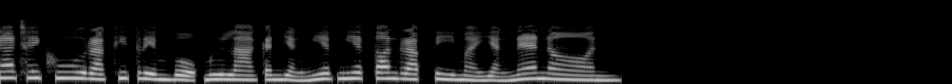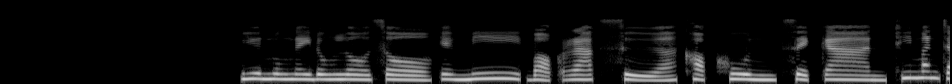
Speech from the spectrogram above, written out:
น่าใช่คู่รักที่เตรียมโบกมือลากันอย่างเงียบๆต้อนรับปีใหม่อย่างแน่นอน ยืนมุงในดงโลโซ เอมมี่ บอกรักเสือ ขอบคุณ เสกการ ที่มั่นใจ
